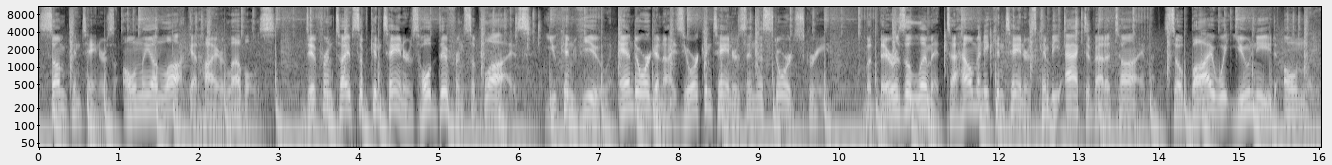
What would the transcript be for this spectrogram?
Some containers only unlock at higher levels. Different types of containers hold different supplies. You can view and organize your containers in the storage screen. But there is a limit to how many containers can be active at a time, so buy what you need only.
